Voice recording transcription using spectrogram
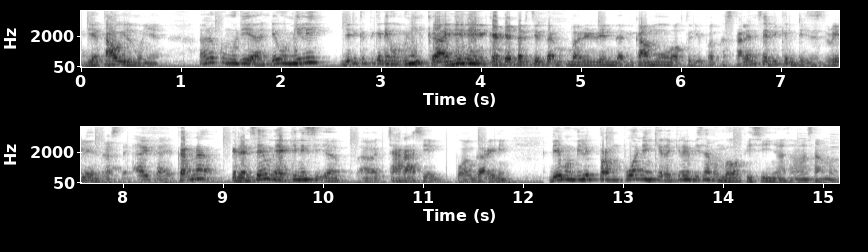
dia tahu ilmunya lalu kemudian dia memilih jadi ketika dia mau menikah ini nih tadi cerita Baririn dan kamu waktu di podcast kalian saya pikir this is really interesting. Oke. karena dan saya meyakini si uh, uh, cara si Polgar ini dia memilih perempuan yang kira-kira bisa membawa visinya sama-sama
